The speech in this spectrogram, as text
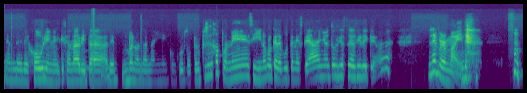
el de, de Howling, el que se anda ahorita, de, bueno, andan ahí en concurso, pero pues es japonés y no creo que debuten este año, entonces yo estoy así de que, ah, never mind.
